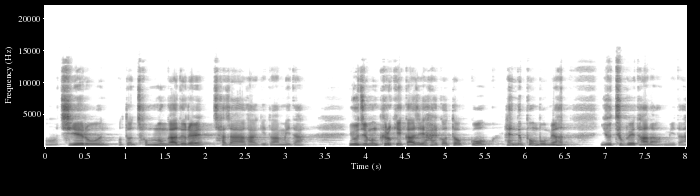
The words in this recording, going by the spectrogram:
어, 지혜로운 어떤 전문가들을 찾아가기도 합니다. 요즘은 그렇게까지 할 것도 없고 핸드폰 보면 유튜브에 다 나옵니다.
